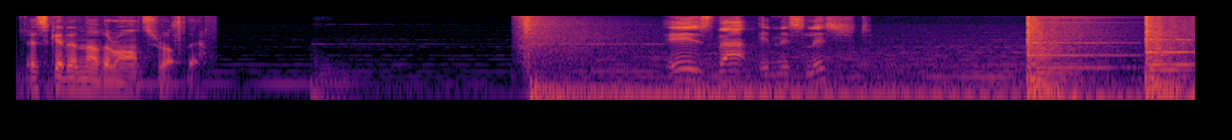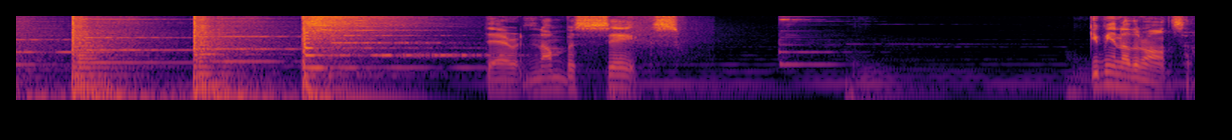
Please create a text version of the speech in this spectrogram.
Let's get another answer up there. Is that in this list? There at number six. Give me another answer.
